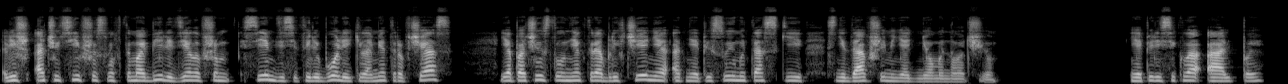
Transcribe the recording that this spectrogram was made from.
Лишь очутившись в автомобиле, делавшем 70 или более километров в час, я почувствовал некоторое облегчение от неописуемой тоски, снедавшей меня днем и ночью. Я пересекла Альпы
